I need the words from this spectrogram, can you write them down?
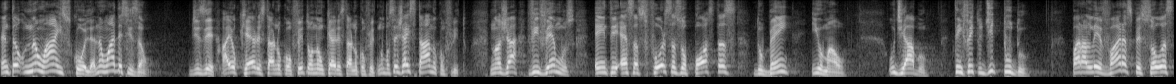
Então não há escolha, não há decisão dizer, ah, eu quero estar no conflito ou não quero estar no conflito. Não, você já está no conflito. Nós já vivemos entre essas forças opostas do bem e o mal. O diabo tem feito de tudo para levar as pessoas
